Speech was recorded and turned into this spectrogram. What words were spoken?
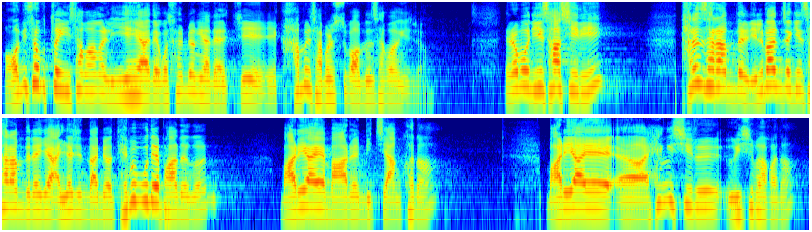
어디서부터 이 상황을 이해해야 되고 설명해야 될지 감을 잡을 수가 없는 상황이죠. 여러분 이 사실이 다른 사람들 일반적인 사람들에게 알려진다면 대부분의 반응은 마리아의 말을 믿지 않거나 마리아의 어, 행실을 의심하거나 예,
